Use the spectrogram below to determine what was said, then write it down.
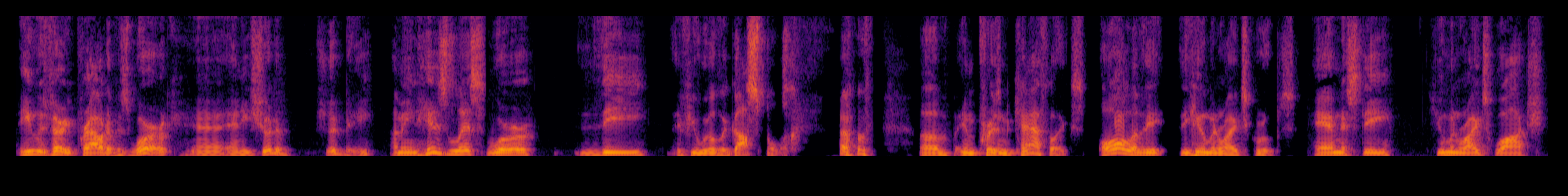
He was very proud of his work, uh, and he should have should be. I mean, his lists were the, if you will, the gospel of, of imprisoned Catholics. All of the, the human rights groups, Amnesty, Human Rights Watch,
